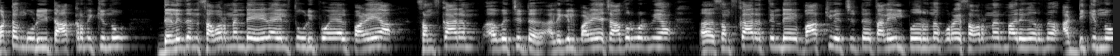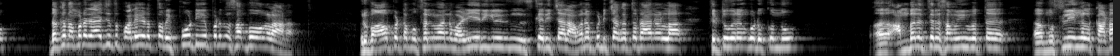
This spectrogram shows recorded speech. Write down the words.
വട്ടം കൂടിയിട്ട് ആക്രമിക്കുന്നു. ദളിതൻ സവർണന്റെ ഏഴയൽ തൂടിപ്പോയാൽ പഴയ സംസ്കാരം വെച്ചിട്ട് അല്ലെങ്കിൽ പഴയ ചാതുർവർണിയ സംസ്കാരത്തിന്റെ ബാക്കി വെച്ചിട്ട് തലയിൽ പേറുന്ന കുറേ സവർണന്മാർ കയറുന്ന അടിക്കുന്നു. ഇതൊക്കെ നമ്മുടെ രാജ്യത്ത് പലയിടത്തും റിപ്പോർട്ട് ചെയ്യപ്പെടുന്ന സംഭവങ്ങളാണ്. ഒരു പാവപ്പെട്ട മുസൽമാൻ വഴിയരികിൽ ഇരുന്ന് നിസ്കരിച്ചാൽ അവനെ പിടിച്ചകത്തിടാനുള്ള തിട്ടൂരം കൊടുക്കുന്നു. അമ്പലത്തിന് സമീപത്ത് മുസ്ലിങ്ങൾ കട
